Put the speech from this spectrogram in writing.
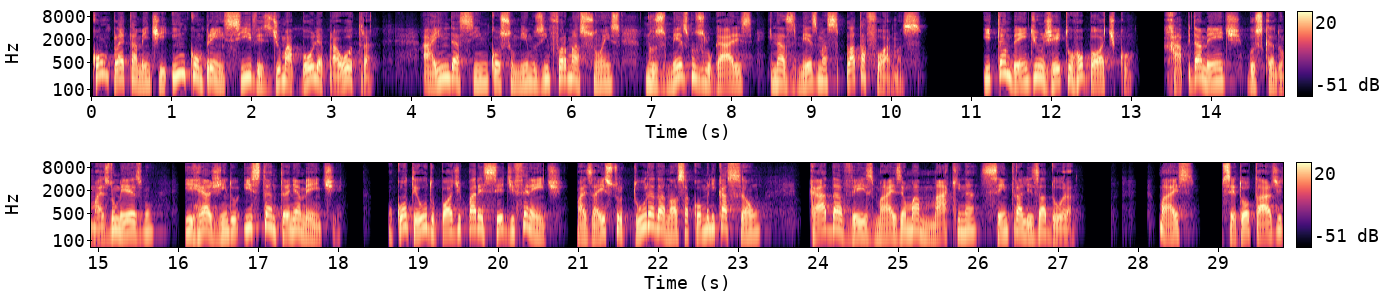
completamente incompreensíveis de uma bolha para outra, ainda assim consumimos informações nos mesmos lugares e nas mesmas plataformas. E também de um jeito robótico, rapidamente, buscando mais do mesmo e reagindo instantaneamente. O conteúdo pode parecer diferente, mas a estrutura da nossa comunicação cada vez mais é uma máquina centralizadora. Mas, cedo ou tarde,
